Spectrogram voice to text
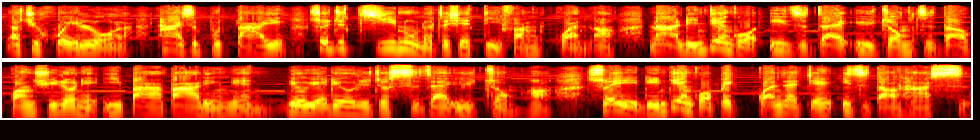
要去贿赂了，他还是不答应，所以就激怒了这些地方官啊。那林殿国一直在狱中，直到光绪六年（一八八零年）六月六日就死在狱中哈。所以林殿国被关在监狱，一直到他死，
